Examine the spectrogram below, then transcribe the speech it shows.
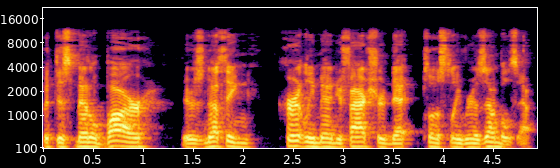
But this metal bar, there's nothing currently manufactured that closely resembles that.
